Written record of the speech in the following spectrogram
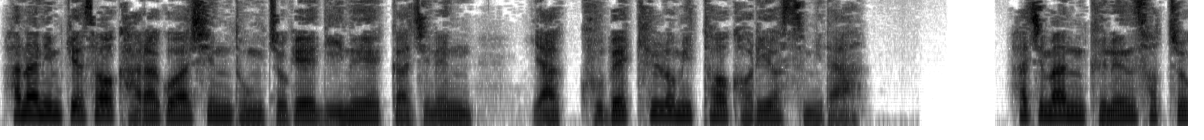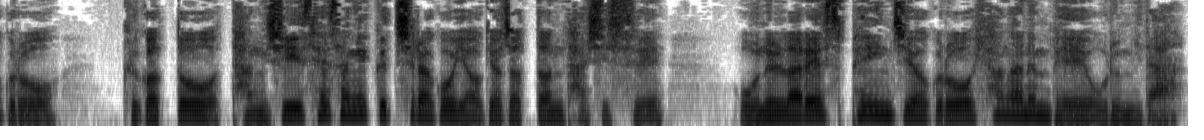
하나님께서 가라고 하신 동쪽의 니느에까지는 약 900km 거리였습니다. 하지만 그는 서쪽으로 그것도 당시 세상의 끝이라고 여겨졌던 다시스, 오늘날의 스페인 지역으로 향하는 배에 오릅니다.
